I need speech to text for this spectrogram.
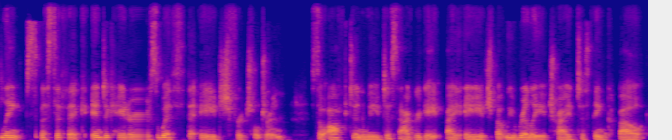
linked specific indicators with the age for children. So often we disaggregate by age, but we really tried to think about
